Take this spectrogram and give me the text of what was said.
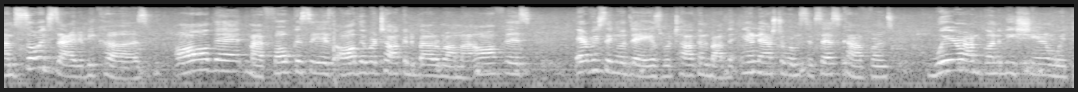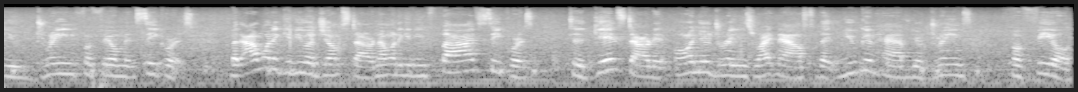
I'm so excited because all that my focus is, all that we're talking about around my office, every single day is we're talking about the International Women's Success Conference where I'm going to be sharing with you dream fulfillment secrets. But I want to give you a jump start and I want to give you five secrets to get started on your dreams right now so that you can have your dreams fulfilled.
